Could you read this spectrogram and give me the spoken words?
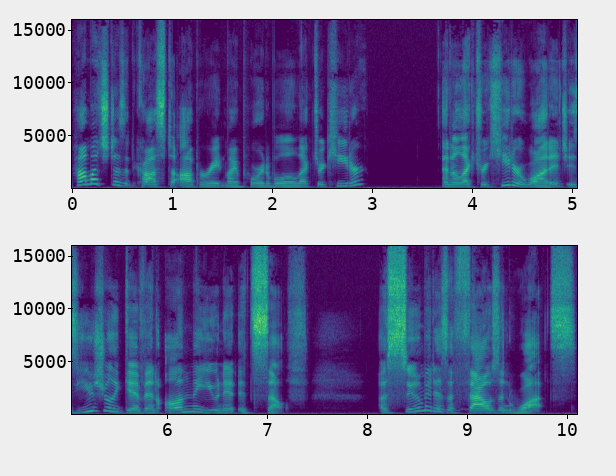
How much does it cost to operate my portable electric heater? An electric heater wattage is usually given on the unit itself. Assume it is 1,000 watts.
